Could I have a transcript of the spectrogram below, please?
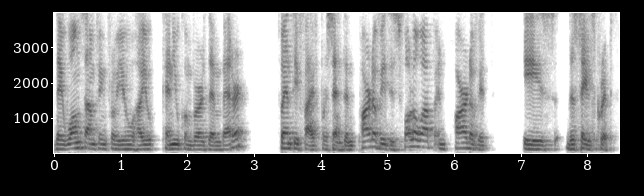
they want something from you. How you can you convert them better? 25%. And part of it is follow up, and part of it is the sales script.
